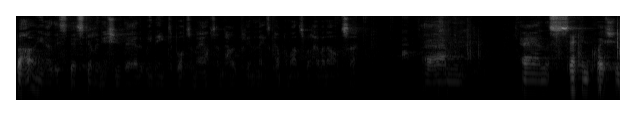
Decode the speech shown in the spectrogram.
but you know there's, there's still an issue there that we need to bottom out, and hopefully in the next couple of months we'll have an answer. Um, and the second question.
